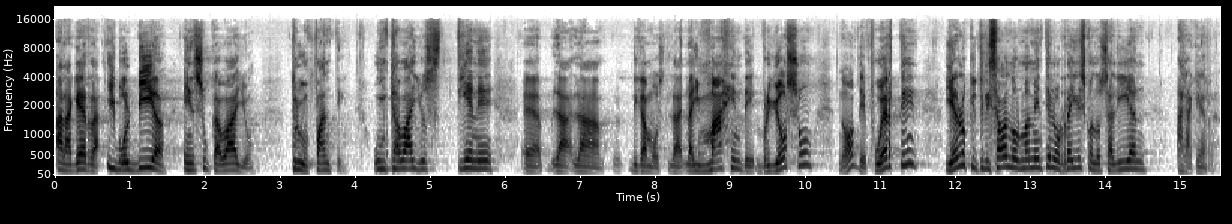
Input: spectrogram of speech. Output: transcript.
a la guerra y volvía en su caballo triunfante. Un caballo tiene eh, la, digamos, la, imagen de brioso, ¿no? de fuerte, y era lo que utilizaban normalmente los reyes cuando salían a la guerra.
